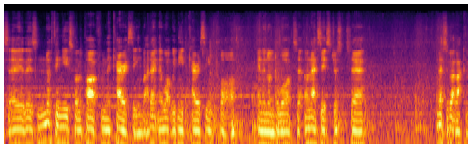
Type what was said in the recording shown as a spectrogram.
So there's nothing useful apart from the kerosene, but I don't know what we'd need kerosene for in an underwater, unless it's just, uh, unless we've got like a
